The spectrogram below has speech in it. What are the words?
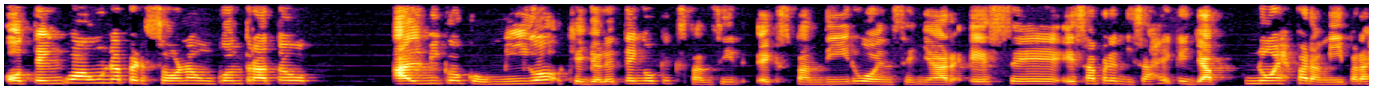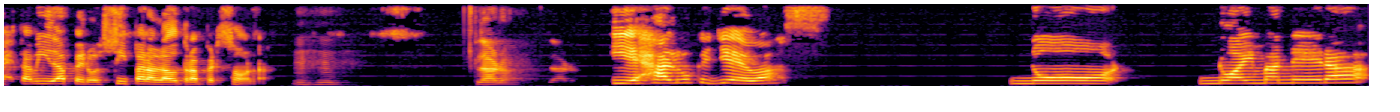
o tengo a una persona un contrato álmico conmigo que yo le tengo que expandir, expandir o enseñar ese, ese aprendizaje que ya no es para mí, para esta vida, pero sí para la otra persona. Claro. Y es algo que llevas, no, no hay manera,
